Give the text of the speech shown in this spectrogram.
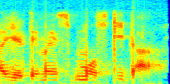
El tema es Mosquita.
